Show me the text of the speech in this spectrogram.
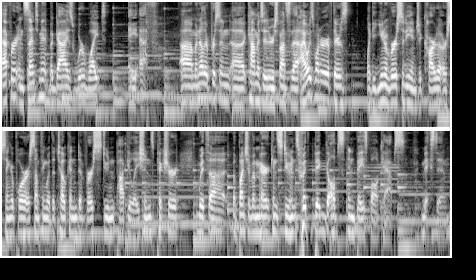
effort and sentiment, but guys, we're white AF. Um, another person uh, commented in response to that I always wonder if there's like a university in Jakarta or Singapore or something with a token diverse student populations picture with uh, a bunch of American students with big gulps and baseball caps mixed in.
